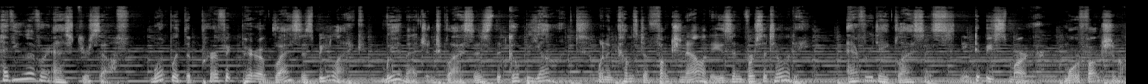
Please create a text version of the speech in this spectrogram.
Have you ever asked yourself, what would the perfect pair of glasses be like? We imagined glasses that go beyond when it comes to functionalities and versatility. Everyday glasses need to be smarter, more functional,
